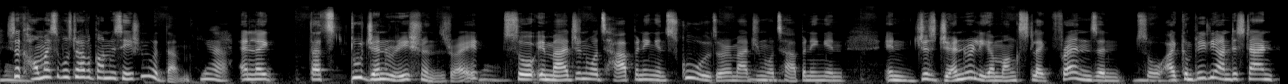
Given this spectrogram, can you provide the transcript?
she's like how am i supposed to have a conversation with them Yeah. and like that's two generations right? So imagine what's happening in schools or imagine what's mm-hmm. happening in in just generally amongst like friends. And mm-hmm. so i completely understand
